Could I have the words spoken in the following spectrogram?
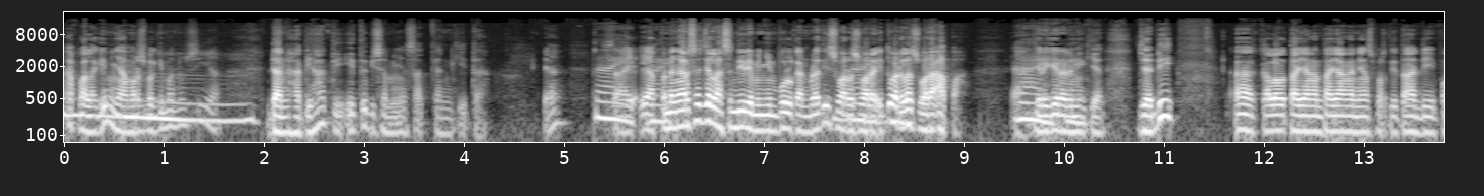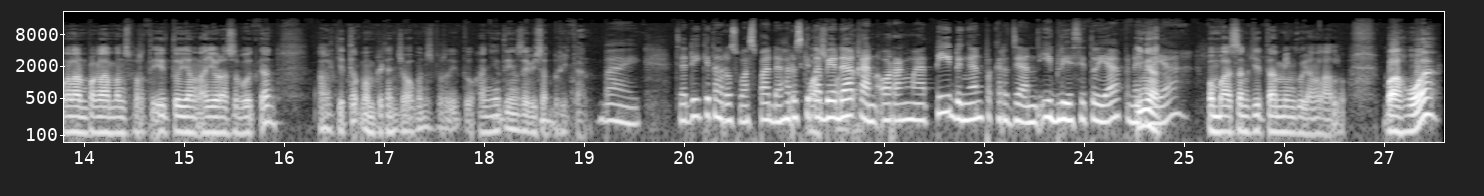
Apalagi menyamar sebagai manusia. Dan hati-hati itu bisa menyesatkan kita. Ya. Baik, Saya, ya baik. pendengar sajalah sendiri menyimpulkan berarti suara-suara Baik, itu adalah suara apa? Ya, kira-kira demikian. Jadi eh, kalau tayangan-tayangan yang seperti tadi, pengalaman-pengalaman seperti itu yang Ayura sebutkan, Alkitab memberikan jawaban seperti itu. Hanya itu yang saya bisa berikan. Baik. Jadi kita harus waspada, harus kita Waspada. bedakan orang mati dengan pekerjaan iblis itu ya, pendeta Ingat ya. pembahasan kita minggu yang lalu bahwa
